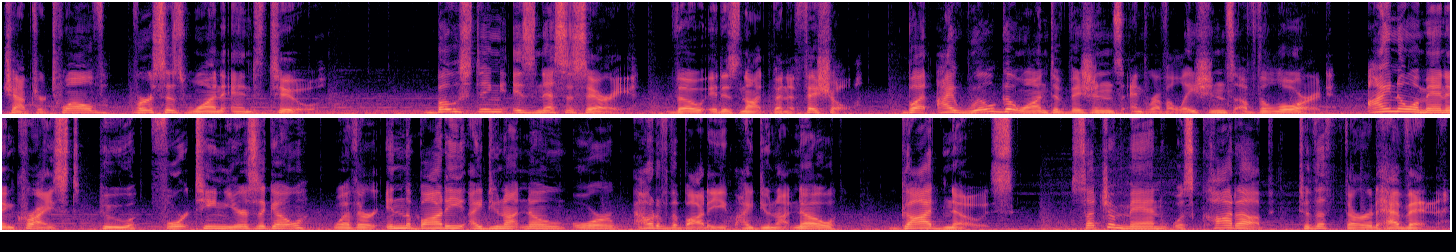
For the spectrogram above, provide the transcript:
chapter 12 verses 1 and 2. Boasting is necessary, though it is not beneficial. But I will go on to visions and revelations of the Lord. I know a man in Christ who, 14 years ago, whether in the body I do not know or out of the body I do not know, God knows. Such a man was caught up to the third heaven.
